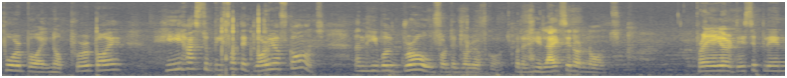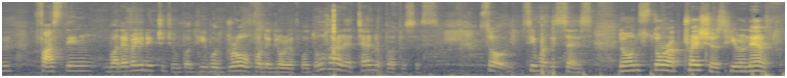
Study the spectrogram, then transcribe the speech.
Poor boy, no, poor boy. He has to be for the glory of God. And he will grow for the glory of God, whether he likes it or not prayer, discipline, fasting, whatever you need to do, but he will grow for the glory of God. Those are eternal purposes. So, see what it says. Don't store up treasures here on earth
